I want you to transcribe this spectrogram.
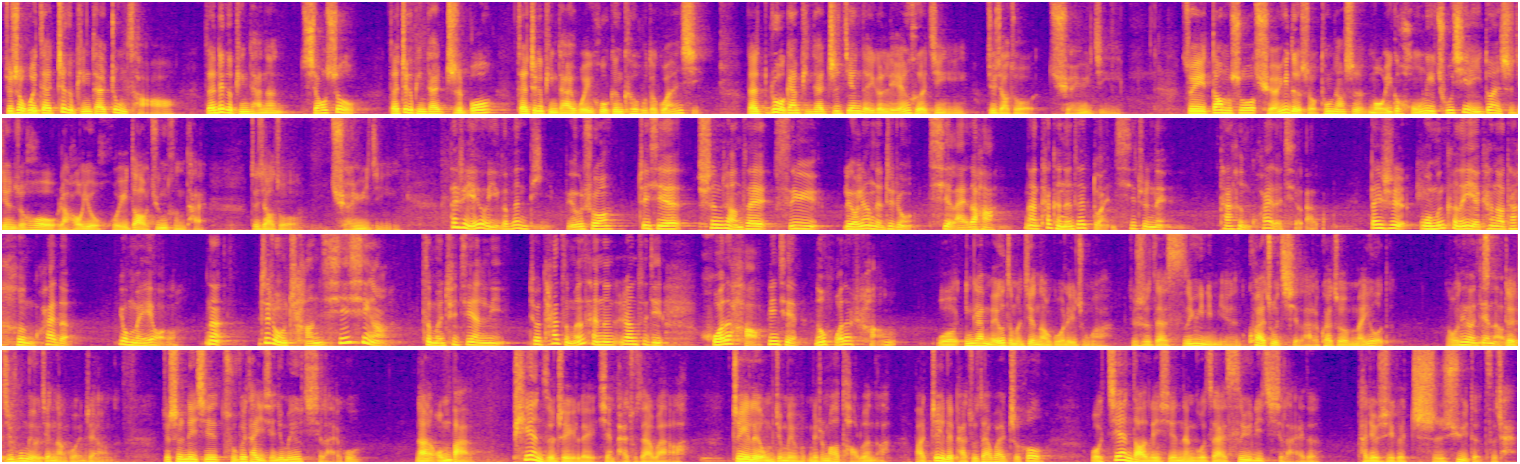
就是会在这个平台种草，在那个平台呢销售，在这个平台直播，在这个平台维护跟客户的关系，在若干平台之间的一个联合经营，就叫做全域经营。所以，当我们说全域的时候，通常是某一个红利出现一段时间之后，然后又回到均衡态，这叫做全域经营。但是也有一个问题，比如说这些生长在私域流量的这种起来的哈。那它可能在短期之内，它很快的起来了，但是我们可能也看到它很快的又没有了。那这种长期性啊，怎么去建立？就他怎么才能让自己活得好，并且能活得长？我应该没有怎么见到过那种啊，就是在私域里面快速起来了，快速没有的，没有见到，对，几乎没有见到过这样的，就是那些除非他以前就没有起来过。那我们把骗子这一类先排除在外啊，这一类我们就没没什么好讨论的啊。把这一类排除在外之后，我见到那些能够在私域里起来的，它就是一个持续的资产。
